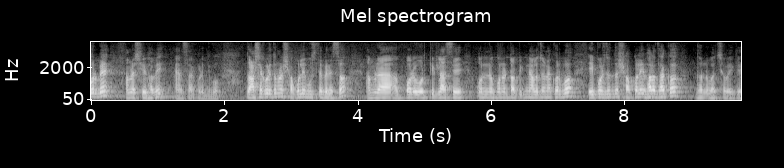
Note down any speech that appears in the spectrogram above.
করবে, আমরা সেভাবে অ্যান্সার করে দিব। তো আশা করি তোমরা সকলেই বুঝতে পেরেছ। আমরা পরবর্তী ক্লাসে অন্য কোনো টপিক নিয়ে আলোচনা করব। এই পর্যন্ত সকলেই ভালো থাকো। ধন্যবাদ সবাইকে।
